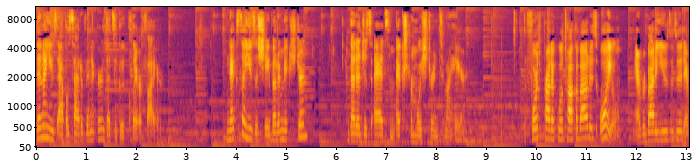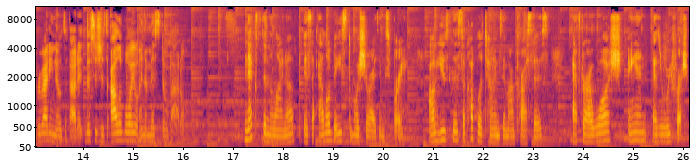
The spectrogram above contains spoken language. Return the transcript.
Then I use apple cider vinegar, that's a good clarifier. Next I use a shea butter mixture that'll just add some extra moisture into my hair. The fourth product we'll talk about is oil. Everybody uses it, everybody knows about it. This is just olive oil in a misto bottle. Next in the lineup is an aloe based moisturizing spray. I'll use this a couple of times in my process after I wash and as a refresher.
